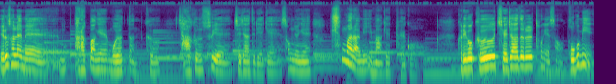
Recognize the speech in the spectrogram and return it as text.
예루살렘의 다락방에 모였던 그 작은 수의 제자들에게 성령의 충만함이 임하게 되고 그리고 그 제자들을 통해서 복음이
